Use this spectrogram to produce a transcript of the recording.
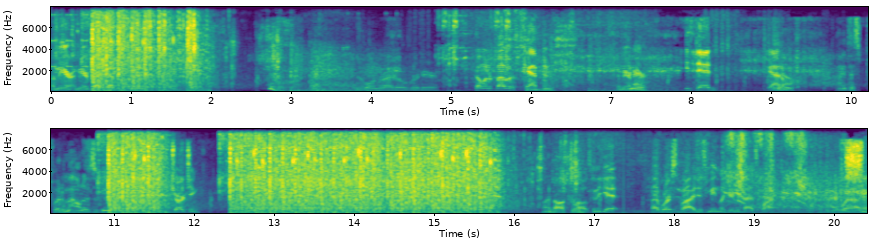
Amir, Amir, back up. There's one right over here. Someone above us, Captain. Amir, Amir. He's dead. Got him. I just put him out as a nuke. Charging. I knocked I was gonna get my worst spot. I just mean like you're in a bad spot. All right, where are they?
